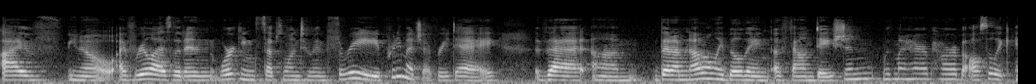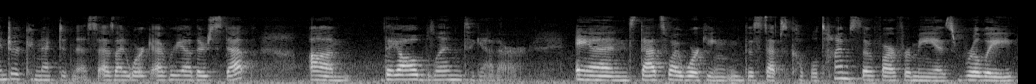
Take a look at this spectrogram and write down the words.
I've you know I've realized that in working steps one, two, and three pretty much every day that um, that I'm not only building a foundation with my higher power, but also like interconnectedness as I work every other step. Um, they all blend together, and that's why working the steps a couple times so far for me is really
